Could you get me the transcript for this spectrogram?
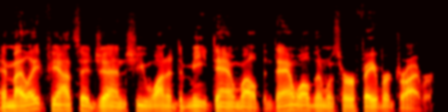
and my late fiance Jen, she wanted to meet Dan Wheldon. Dan Wheldon was her favorite driver.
